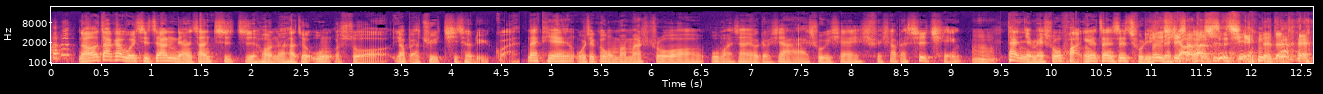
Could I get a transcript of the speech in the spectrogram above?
然后大概维持这样两三次之后呢，他就问我说要不要去汽车旅馆。那天我就跟我妈妈说，我晚上有留下来处理一些学校的事情，嗯，但也没说谎，因为真的是处理学校的事情。对对 对。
